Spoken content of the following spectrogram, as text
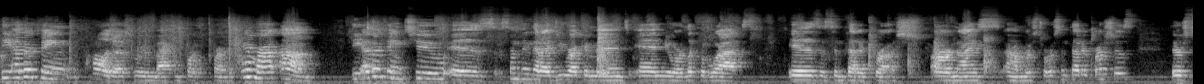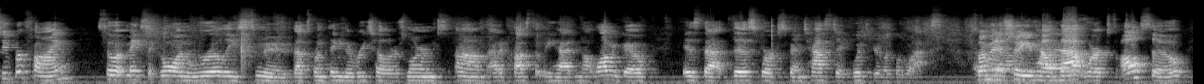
The other thing, apologize for moving back and forth in front of the camera. Um, the other thing too is something that I do recommend in your liquid wax is a synthetic brush. Our nice um, Restore synthetic brushes. They're super fine, so it makes it go on really smooth. That's one thing the retailers learned um, at a class that we had not long ago is that this works fantastic with your liquid wax. So I'm going to show you how that works also,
